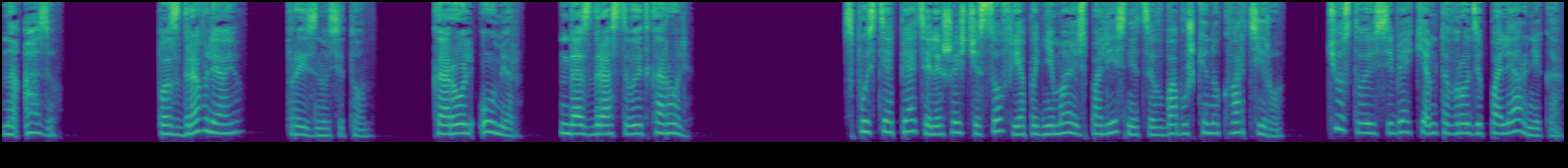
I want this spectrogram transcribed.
на Азу. «Поздравляю», — произносит он. «Король умер. Да здравствует король!» Спустя пять или шесть часов я поднимаюсь по лестнице в бабушкину квартиру, чувствую себя кем-то вроде полярника,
